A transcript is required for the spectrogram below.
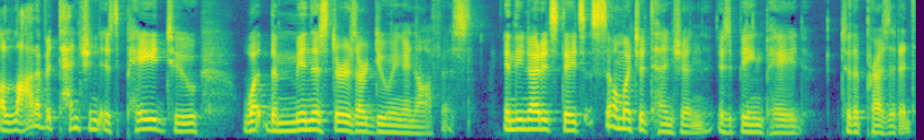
a lot of attention is paid to what the ministers are doing in office. In the United States, so much attention is being paid to the president.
